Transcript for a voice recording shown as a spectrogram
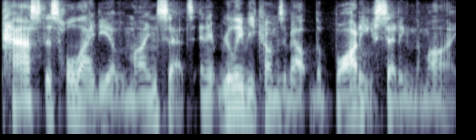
past this whole idea of mindsets and it really becomes about the body setting the mind.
